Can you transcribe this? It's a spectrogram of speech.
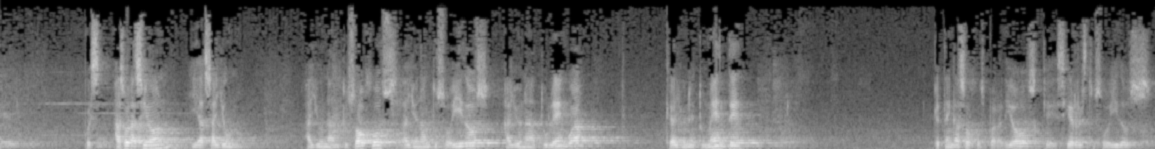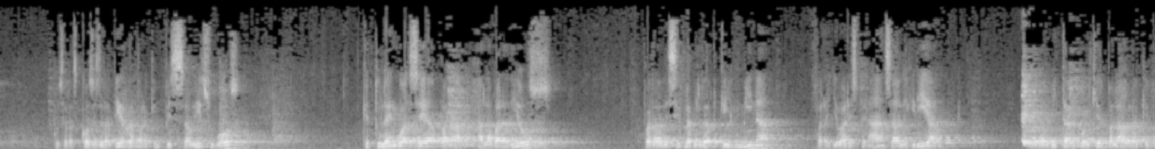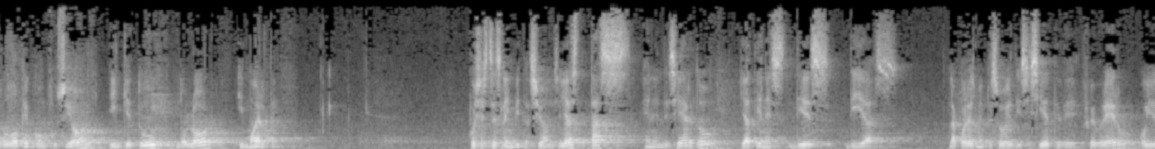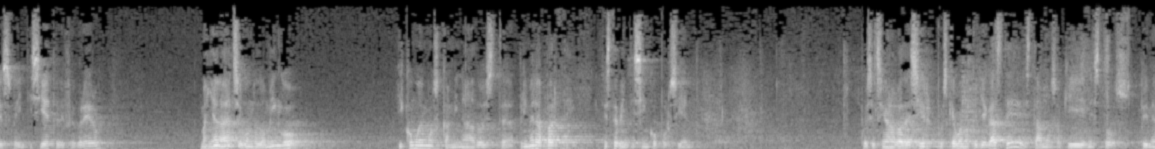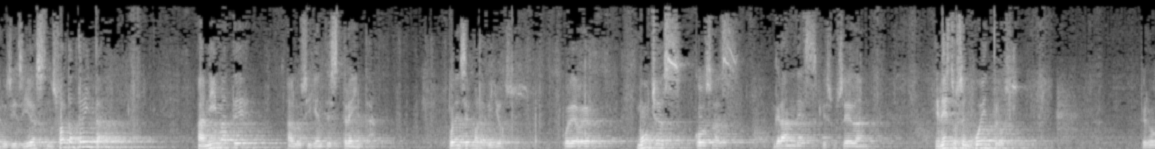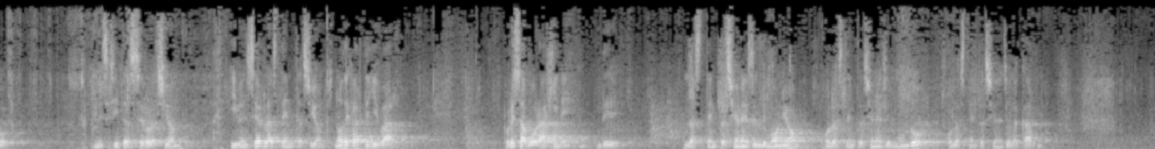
pues haz oración y haz ayuno. Ayunan tus ojos, ayunan tus oídos, ayuna tu lengua, que ayune tu mente, que tengas ojos para Dios, que cierres tus oídos pues a las cosas de la tierra para que empieces a oír su voz, que tu lengua sea para alabar a Dios, para decir la verdad que ilumina, para llevar esperanza, alegría, para evitar cualquier palabra que provoque confusión, inquietud, dolor y muerte. Pues esta es la invitación. Ya estás en el desierto, ya tienes diez días. La cuaresma empezó el 17 de febrero, hoy es 27 de febrero. Mañana el segundo domingo. ¿Y cómo hemos caminado esta primera parte, este 25%? Pues el Señor nos va a decir, pues qué bueno que llegaste, estamos aquí en estos primeros 10 días, nos faltan 30. Anímate a los siguientes 30. Pueden ser maravillosos. Puede haber muchas cosas grandes que sucedan en estos encuentros, pero necesitas hacer oración y vencer las tentaciones, no dejarte llevar por esa vorágine de las tentaciones del demonio o las tentaciones del mundo o las tentaciones de la carne,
